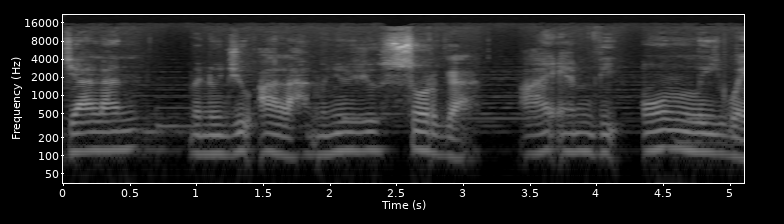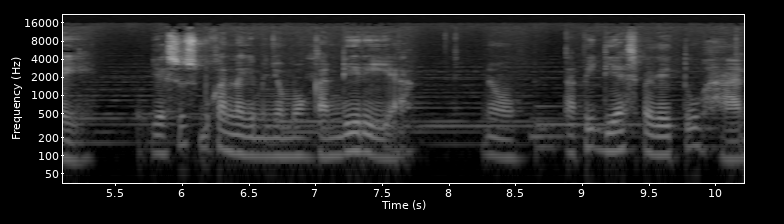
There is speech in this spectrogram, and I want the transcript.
jalan menuju Allah, menuju surga. I am the only way. Yesus bukan lagi menyombongkan diri ya. No, tapi dia sebagai Tuhan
